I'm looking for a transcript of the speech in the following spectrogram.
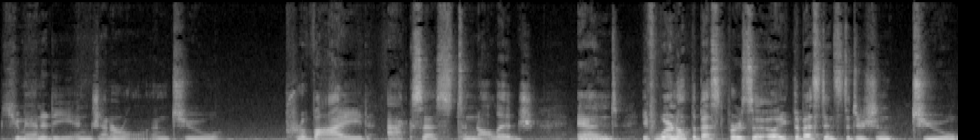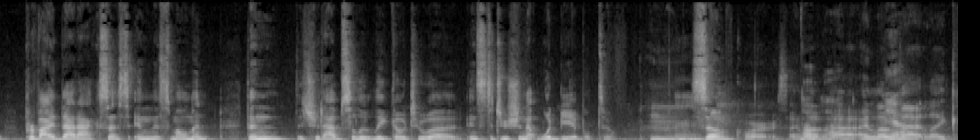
humanity in general and to provide access to knowledge. Mm-hmm. And if we're not the best person like the best institution to provide that access in this moment then it should absolutely go to a institution that would be able to hmm. mm. so Of course, I love, that. that. I love Yeah. that. Like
